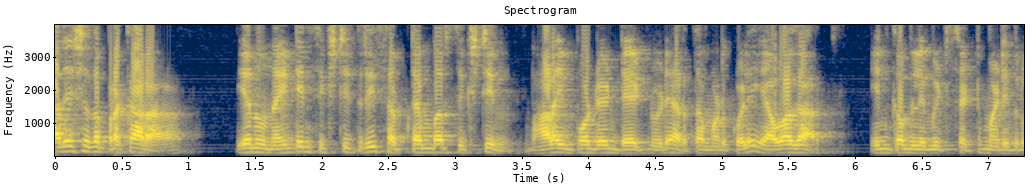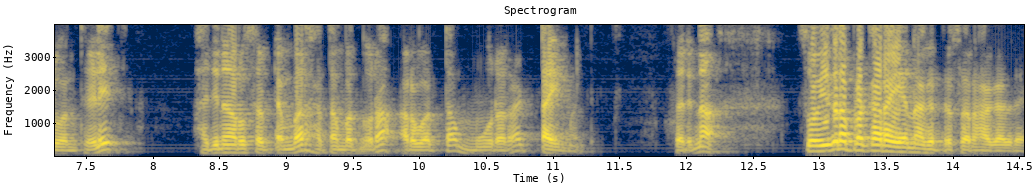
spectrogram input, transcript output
ಆದೇಶದ ಪ್ರಕಾರ ಏನು nineteen sixty three September sixteen ಬಹಳ ಇಂಪಾರ್ಟೆಂಟ್ ಡೇಟ್ ನೋಡಿ ಅರ್ಥ ಮಾಡ್ಕೊಳ್ಳಿ. ಯಾವಾಗ ಇನ್ಕಮ್ ಲಿಮಿಟ್ ಸೆಟ್ ಮಾಡಿದ್ರು ಅಂತ ಹೇಳಿ ಹದಿನಾರು ಸೆಪ್ಟೆಂಬರ್ ಹತ್ತೊಂಬತ್ ನೂರ ಅರವತ್ತ ಮೂರರ ಟೈಮಲ್ಲಿ ಸರಿನಾ? ಸೊ ಇದರ ಪ್ರಕಾರ ಏನಾಗುತ್ತೆ ಸರ್ ಹಾಗಾದ್ರೆ?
